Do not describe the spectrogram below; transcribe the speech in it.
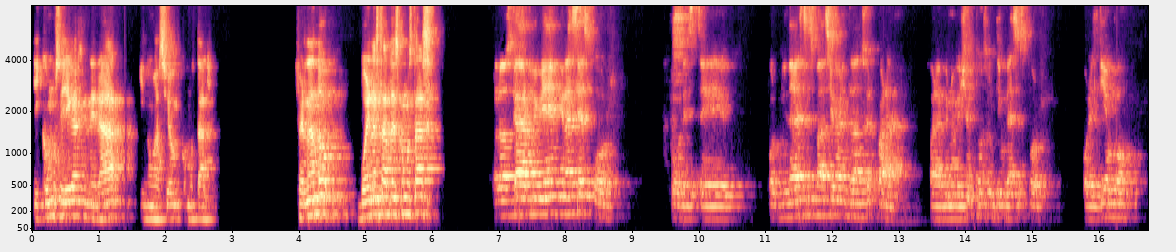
y cómo se llega a generar innovación como tal. Fernando, buenas tardes, ¿cómo estás? Hola Oscar, muy bien, gracias por por, este, por brindar este espacio en Transfer para, para Innovation Consulting. Gracias por, por el tiempo.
